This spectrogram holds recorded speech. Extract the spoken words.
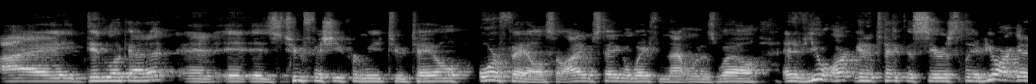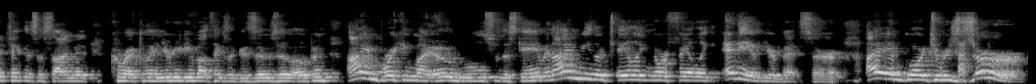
I did look at it, and it is too fishy for me to tail or fail. So I am staying away from that one as well. And if you aren't going to take this seriously, if you aren't going to take this assignment correctly, and you're going to give out things like the Zozo Open, I am breaking my own rules for this game, and I'm neither tailing nor failing any of your bets, sir. I am going to reserve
